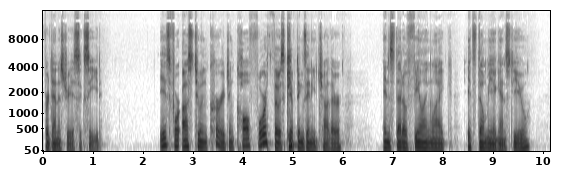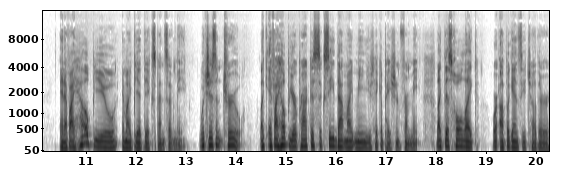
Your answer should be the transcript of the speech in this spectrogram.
for dentistry to succeed is for us to encourage and call forth those giftings in each other instead of feeling like it's still me against you. And if I help you, it might be at the expense of me, which isn't true. Like if I help your practice succeed, that might mean you take a patient from me. Like this whole like we're up against each other.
